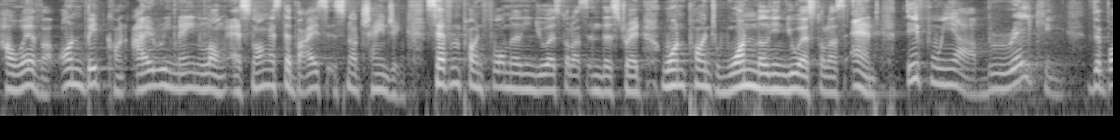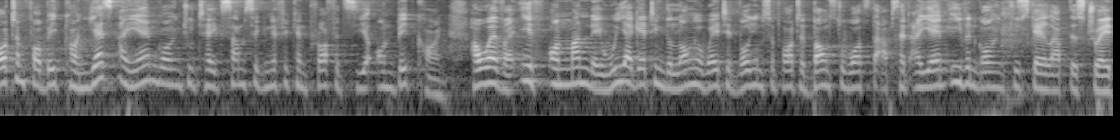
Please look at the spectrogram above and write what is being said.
However, on Bitcoin, I remain long as long as the bias is not changing. 7.4 million US dollars in this trade, 1.1 million US dollars. And if we are breaking the bottom for Bitcoin, yes, I am going to take some significant profits here on Bitcoin. However, if on Monday we are getting the long awaited volume supported bounce towards the upside, I am even going to scale up this trade.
